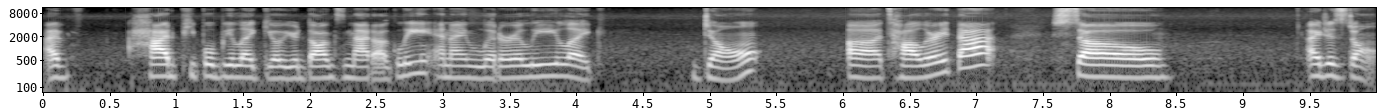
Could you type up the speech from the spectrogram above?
I've had people be like, yo, your dog's mad ugly, and I literally, like, don't uh, tolerate that. So I just don't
